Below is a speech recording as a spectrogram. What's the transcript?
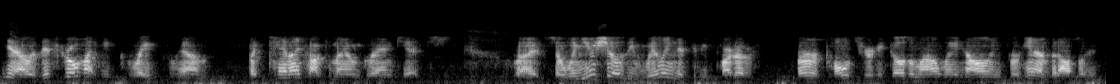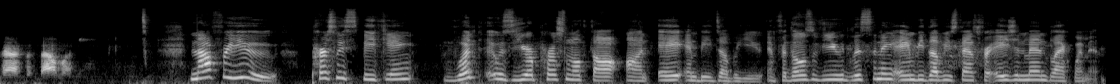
you know, this girl might be great for him, but can I talk to my own grandkids? Right? So when you show the willingness to be part of her culture, it goes a long way not only for him, but also his parents and family. Now, for you, personally speaking, what was your personal thought on AMBW? And for those of you listening, AMBW stands for Asian men, Black women.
